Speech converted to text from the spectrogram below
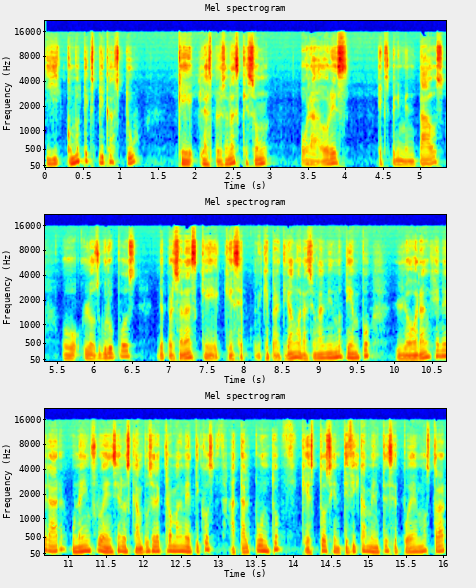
¿Y cómo te explicas tú que las personas que son oradores experimentados o los grupos de personas que, que, practican oración al mismo tiempo logran generar una influencia en los campos electromagnéticos a tal punto que esto científicamente se puede mostrar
